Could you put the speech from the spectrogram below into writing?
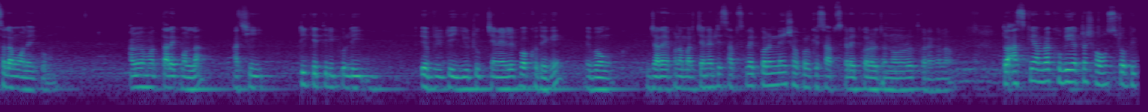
আসসালামু আলাইকুম। আমি মোহাম্মদ তারেক মোল্লা। আছি টিকে ত্রিপলি এভরিডে ইউটিউব চ্যানেলের পক্ষ থেকে এবং যারা এখন আমার চ্যানেলটি সাবস্ক্রাইব করেন নাই, সকলকে সাবস্ক্রাইব করার জন্য অনুরোধ করা গেল তো আজকে আমরা খুবই একটা সহজ টপিক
